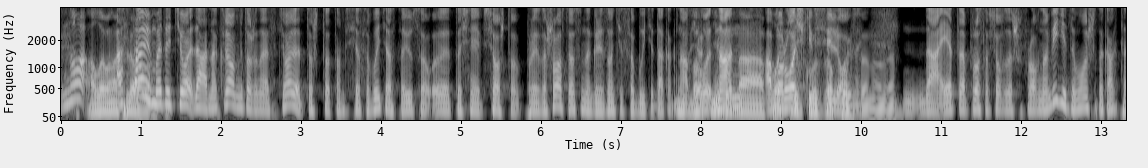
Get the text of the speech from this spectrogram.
Но Але вона оставим кльова. эту теорию. Да, на клево мне тоже нравится теория, то, что там все события остаются, э, точнее, все, что произошло, остается на горизонте событий, да, как на, Ну, Як оборо- ніби на, на оборочке платівку вселенной. записано. Да. Да, и это просто все в зашифрованном виде, ты можешь это как-то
